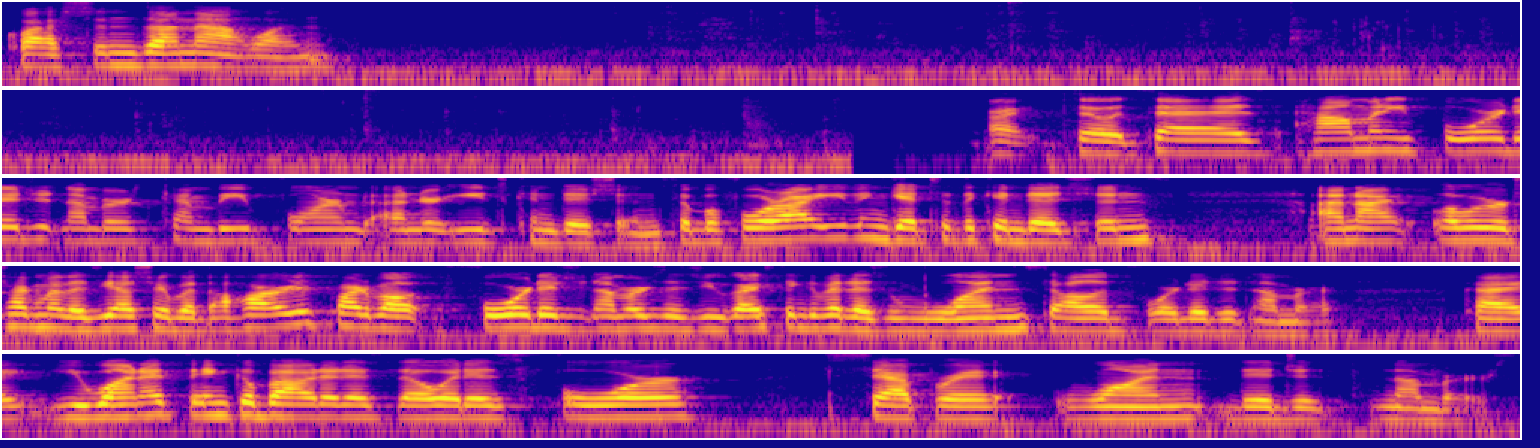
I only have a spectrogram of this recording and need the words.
Questions on that one? So it says how many four digit numbers can be formed under each condition. So before I even get to the conditions, and I well, we were talking about this yesterday, but the hardest part about four digit numbers is you guys think of it as one solid four digit number. Okay, you want to think about it as though it is four separate one digit numbers.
